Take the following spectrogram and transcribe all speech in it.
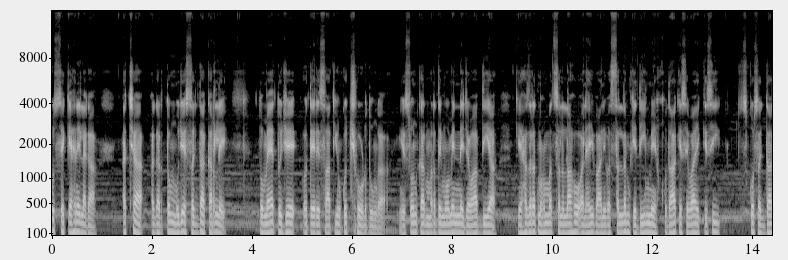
उससे कहने लगा अच्छा अगर तुम मुझे सजदा कर ले तो मैं तुझे और तेरे साथियों को छोड़ दूँगा। ये सुनकर मर्द मोमिन ने जवाब दिया कि हज़रत मोहम्मद सल्लल्लाहु अलैहि वसल्लम के दीन में खुदा के सिवाय किसी को सजदा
